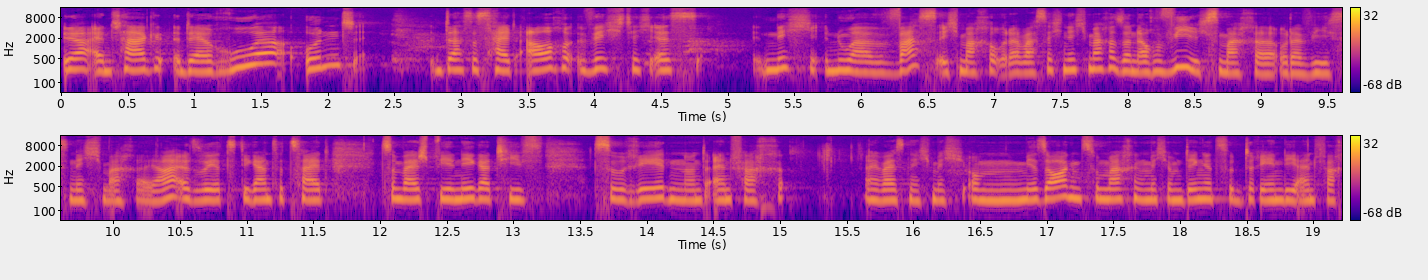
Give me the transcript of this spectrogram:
ja, ein Tag der Ruhe und dass es halt auch wichtig ist, nicht nur was ich mache oder was ich nicht mache, sondern auch wie ich es mache oder wie ich es nicht mache. Ja? Also jetzt die ganze Zeit zum Beispiel negativ zu reden und einfach, ich weiß nicht, mich um mir Sorgen zu machen, mich um Dinge zu drehen, die einfach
